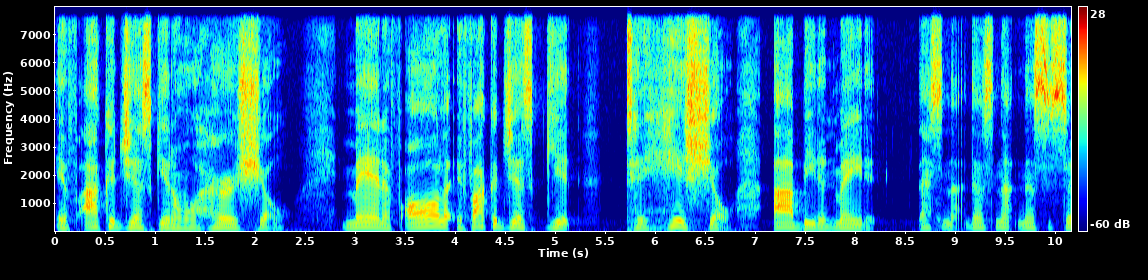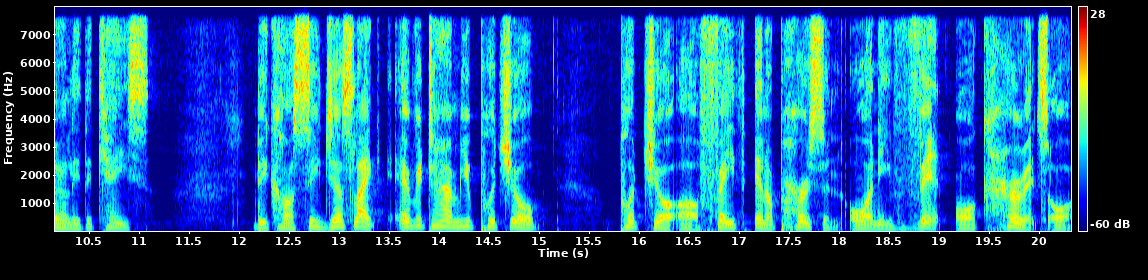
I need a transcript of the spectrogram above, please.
if I could just get on her show, man, if all, if I could just get to his show, I'd be and made it. That's not that's not necessarily the case. Because see, just like every time you put your put your uh, faith in a person or an event or occurrence or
